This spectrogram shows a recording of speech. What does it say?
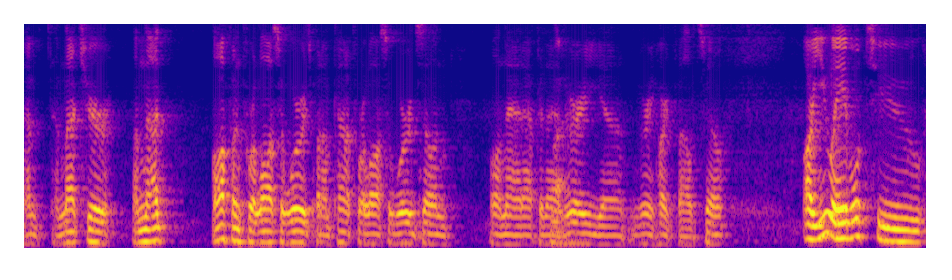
I'm, I'm not sure. I'm not often for a loss of words, but I'm kind of for a loss of words on, on that. After that, very, uh, very heartfelt. So, are you able to,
